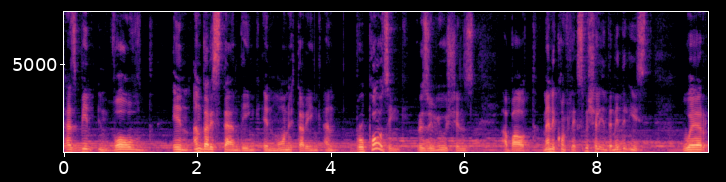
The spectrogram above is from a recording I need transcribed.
has been involved in understanding, in monitoring, and proposing resolutions about many conflicts, especially in the Middle East, where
